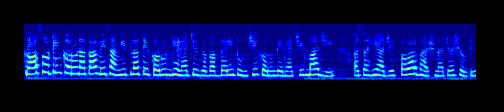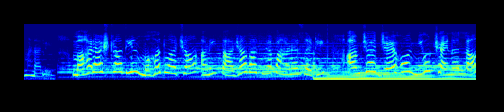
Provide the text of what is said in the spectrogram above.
क्रॉस वोटिंग करू नका मी सांगितलं ते करून घेण्याची जबाबदारी तुमची करून देण्याची माझी असंही अजित पवार भाषणाच्या शेवटी म्हणाले. महाराष्ट्रातील महत्त्वाच्या आणि ताज्या बातम्या पाहण्यासाठी आमच्या जय हो न्यूज चॅनलला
